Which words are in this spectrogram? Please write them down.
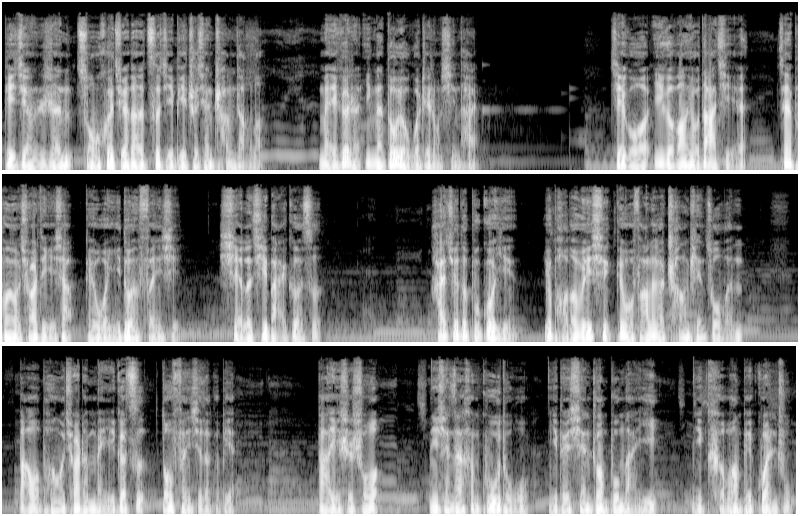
毕竟人总会觉得自己比之前成长了，每个人应该都有过这种心态。结果一个网友大姐在朋友圈底下给我一顿分析，写了几百个字，还觉得不过瘾。又跑到微信给我发了个长篇作文，把我朋友圈的每一个字都分析了个遍。大意是说，你现在很孤独，你对现状不满意，你渴望被关注。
